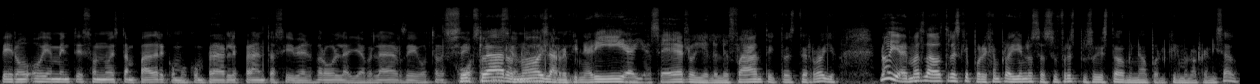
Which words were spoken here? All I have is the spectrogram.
Pero obviamente eso no es tan padre como comprarle plantas y Iberdrola y hablar de otras cosas. Sí, claro, ¿no? Y la refinería y hacerlo y el elefante y todo este rollo. No, y además la otra es que, por ejemplo, ahí en los azufres, pues hoy está dominado por el crimen organizado.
